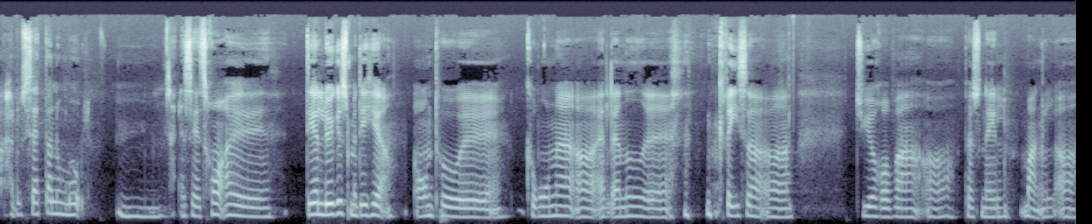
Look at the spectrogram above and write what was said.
har du sat dig nogle mål? Mm, altså jeg tror, øh, det at lykkes med det her, oven på øh, corona og alt andet, øh, kriser og dyre råvarer og personalmangel og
